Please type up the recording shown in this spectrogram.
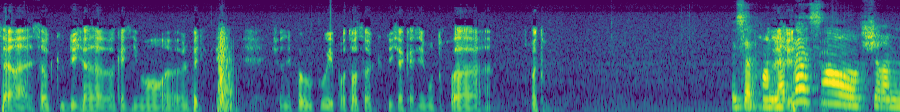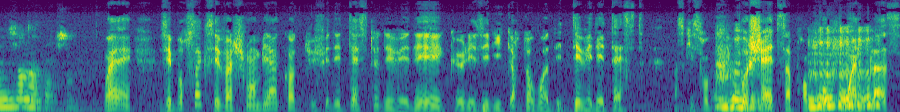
ça, ça occupe déjà quasiment. euh, le fait que j'en ai pas beaucoup, et pourtant ça occupe déjà quasiment trois. trois trucs. Et ça prend de la place, hein, au fur et à mesure, n'empêche. hein. Ouais, c'est pour ça que c'est vachement bien quand tu fais des tests DVD et que les éditeurs t'envoient des DVD tests. Parce qu'ils sont dans des pochettes, ça prend beaucoup moins de place.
